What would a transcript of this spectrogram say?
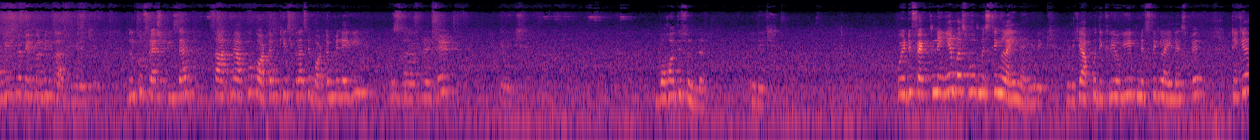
अभी इसमें पेपर भी निकाल दिए देखिए, बिल्कुल फ्रेश पीस है। साथ में आपको कॉटन की इस तरह से बॉटम मिलेगी, उस तरह प्रिंटेड ये देखिए। बहुत ही सुंदर, ये देखिए। कोई डिफेक्ट नहीं है, बस वो मिस्टिंग लाइन है, ये देखिए। ये देखिए, आपको दिख रही होगी, एक मिस्टिंग लाइन है इस पर ठीक है?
